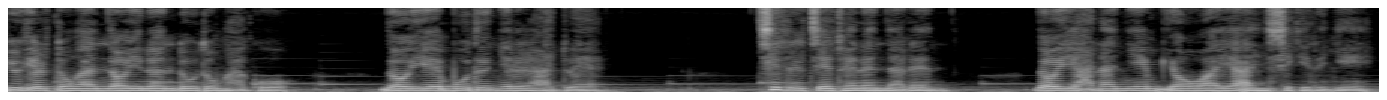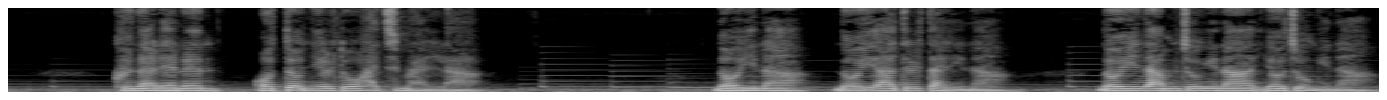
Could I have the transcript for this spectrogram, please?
6일 동안 너희는 노동하고 너희의 모든 일을 하되 7일째 되는 날은 너희 하나님 여호와의 안식일이니 그날에는 어떤 일도 하지 말라. 너희나 너희 아들 딸이나 너희 남종이나 여종이나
